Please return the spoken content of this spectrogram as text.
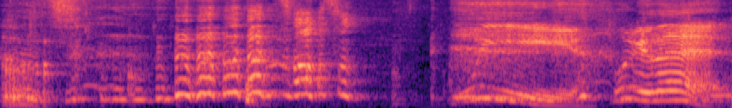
That's awesome. Wee! Look at that.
